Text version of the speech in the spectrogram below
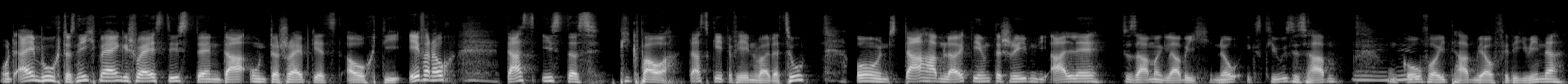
Und ein Buch, das nicht mehr eingeschweißt ist, denn da unterschreibt jetzt auch die Eva noch, das ist das Peak Power. Das geht auf jeden Fall dazu. Und da haben Leute unterschrieben, die alle zusammen, glaube ich, No Excuses haben. Mhm. Und Go for It haben wir auch für die Gewinner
